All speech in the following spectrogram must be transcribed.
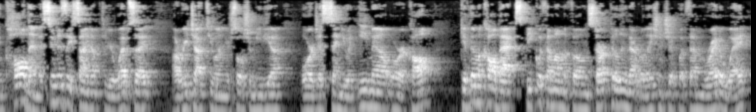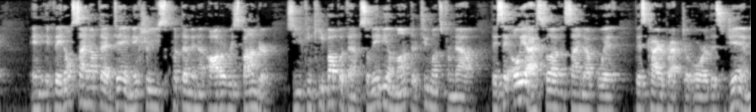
and call them as soon as they sign up through your website, uh, reach out to you on your social media or just send you an email or a call, give them a call back, speak with them on the phone, start building that relationship with them right away. And if they don't sign up that day, make sure you put them in an autoresponder so you can keep up with them. So maybe a month or two months from now, they say, oh yeah, I still haven't signed up with this chiropractor or this gym.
